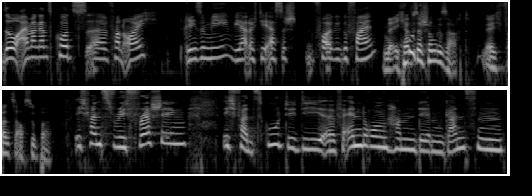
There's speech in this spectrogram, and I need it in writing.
So, einmal ganz kurz äh, von euch. Resümee, wie hat euch die erste Folge gefallen? Na, ich habe es ja schon gesagt. Ja, ich fand's auch super. Ich fand's refreshing. Ich fand's gut. Die, die äh, Veränderungen haben dem Ganzen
